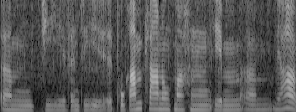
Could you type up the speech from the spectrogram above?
ähm, die, wenn sie Programmplanung machen, eben ähm, ja,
